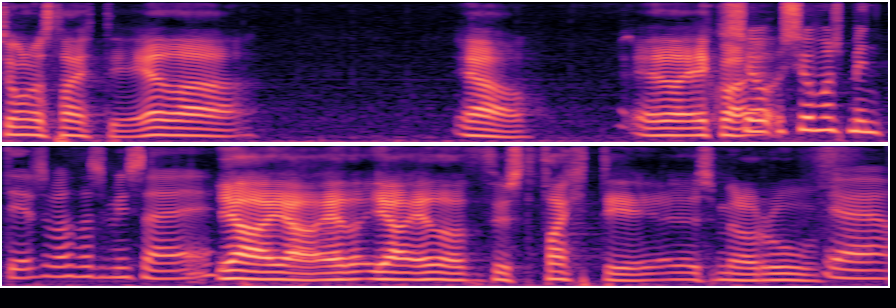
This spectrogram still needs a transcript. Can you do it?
sjónastætti eða já, Sjó, sjómasmyndir sem var það sem ég sagði. Já, já, eða, já, eða þú veist þætti sem er á rúf já, já.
